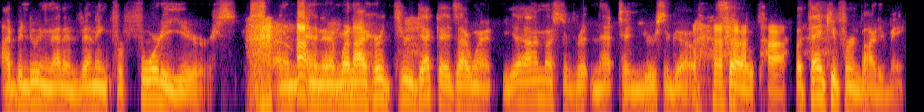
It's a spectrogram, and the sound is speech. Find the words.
I've been doing that inventing for 40 years. And, and then when I heard three decades, I went, yeah, I must have written that 10 years ago. So, but thank you for inviting me.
